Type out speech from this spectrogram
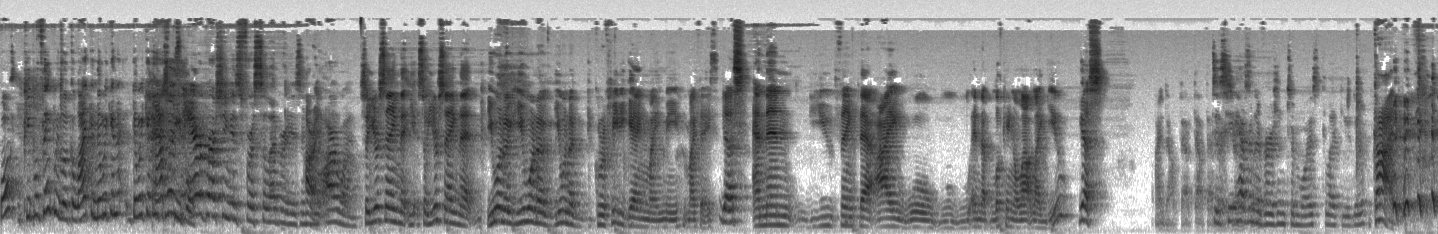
Well, people think we look alike, and then we can then we can ask Because people. airbrushing is for celebrities and All you are one. So you're saying that you, so you're saying that you want to you want to you want to graffiti gang my me my face, yes, and then you think that I will, will end up looking a lot like you? yes. I doubt that. Doubt that. Does very he have an aversion to moist like you do? God?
